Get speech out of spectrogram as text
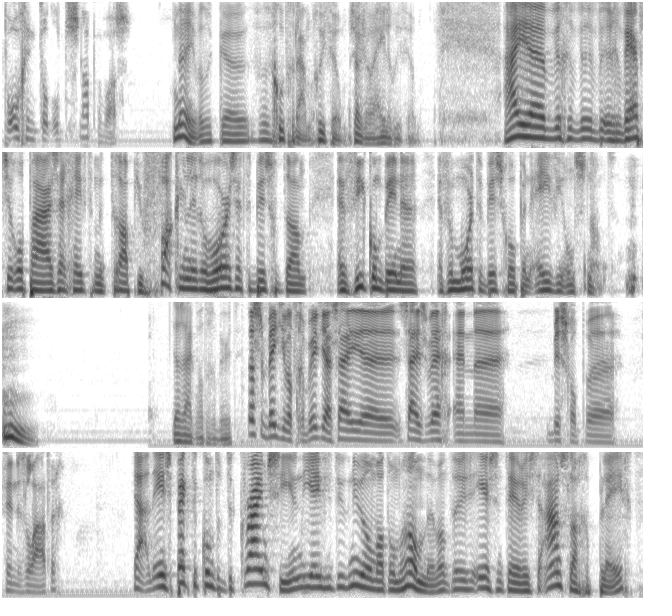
poging tot ontsnappen was. Nee, was, ik, eh, was goed gedaan. Goeie film. Sowieso een hele goede film. Hij eh, werpt zich op haar. Zij geeft hem een trap. You fucking little whore, zegt de bisschop dan. En V komt binnen en vermoordt de bisschop. En Evie ontsnapt. Dat is eigenlijk wat er gebeurt. Dat is een beetje wat er gebeurt. Ja, zij, zij is weg en Bisschop eh, vinden ze later. Ja, de inspector komt op de crime scene. En die heeft natuurlijk nu al wat om handen. Want er is eerst een terroristische aanslag gepleegd.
